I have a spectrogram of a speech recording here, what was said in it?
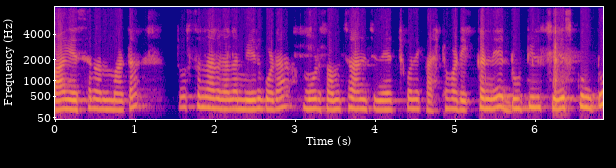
బాగా వేశారనమాట చూస్తున్నారు కదా మీరు కూడా మూడు సంవత్సరాల నుంచి నేర్చుకొని కష్టపడి ఇక్కడనే డ్యూటీలు చేసుకుంటూ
